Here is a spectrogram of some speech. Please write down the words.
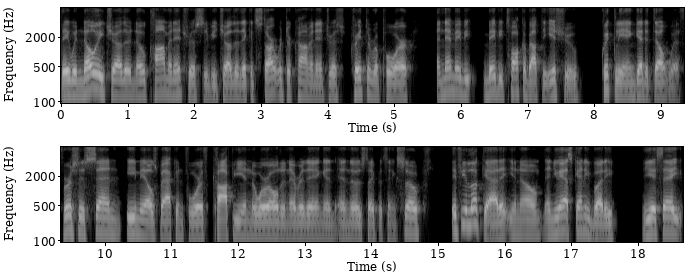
They would know each other, know common interests of each other. They could start with their common interests, create the rapport, and then maybe maybe talk about the issue quickly and get it dealt with versus send emails back and forth, copy in the world and everything and, and those type of things. So if you look at it, you know, and you ask anybody, you say,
